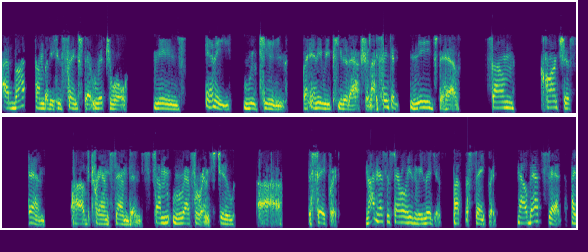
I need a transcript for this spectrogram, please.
I'm not somebody who thinks that ritual means any routine or any repeated action. I think it needs to have some conscious sense of transcendence, some reference to uh, the sacred, not necessarily the religious, but the sacred. Now that said, I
